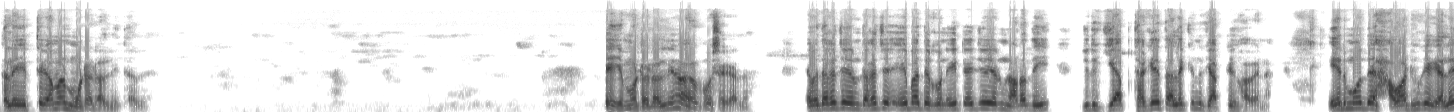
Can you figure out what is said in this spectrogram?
তাহলে এর থেকে আমার মোটা ডাল নিতে হবে। এই যে মোটা ডাল নিয়ে বসে গেল। এবার দেখা যাচ্ছে এরম দেখা যাচ্ছে, এবার দেখুন, এইটাই যে এরম নাড়া দিই, যদি গ্যাপ থাকে, তাহলে কিন্তু গ্যাপটিং হবে না। এর মধ্যে হাওয়া ঢুকে গেলে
